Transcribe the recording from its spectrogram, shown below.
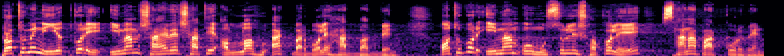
প্রথমে নিয়ত করে ইমাম সাহেবের সাথে আল্লাহু আকবার বলে হাত বাঁধবেন। অথপর ইমাম ও মুসল্লি সকলে সানা পাঠ করবেন।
